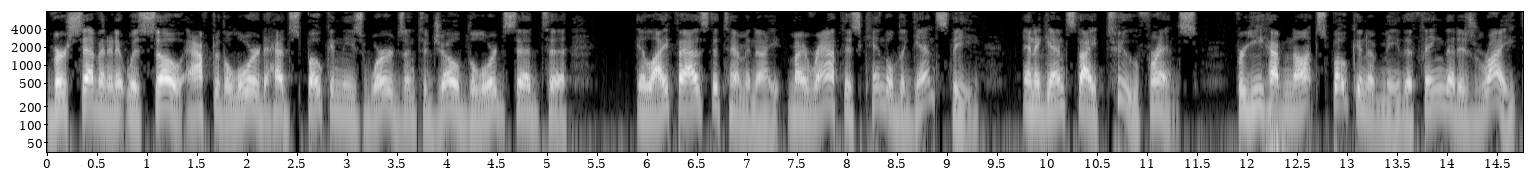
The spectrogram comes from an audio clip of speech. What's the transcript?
Verse 7 And it was so, after the Lord had spoken these words unto Job, the Lord said to Eliphaz the Temanite, my wrath is kindled against thee, and against thy two friends. For ye have not spoken of me the thing that is right,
